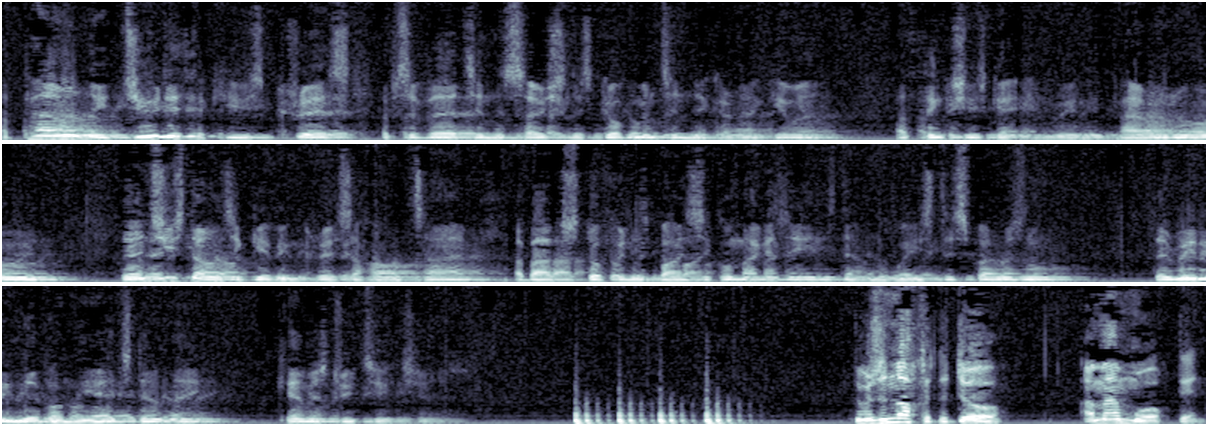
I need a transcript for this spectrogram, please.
Apparently Judith accused Chris of subverting the socialist government in Nicaragua. I think she's getting really paranoid. Then she started giving Chris a hard time about stuffing his bicycle magazines down the waste disposal. They really live on the edge, don't they? Chemistry teachers. There was a knock at the door. A man walked in.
